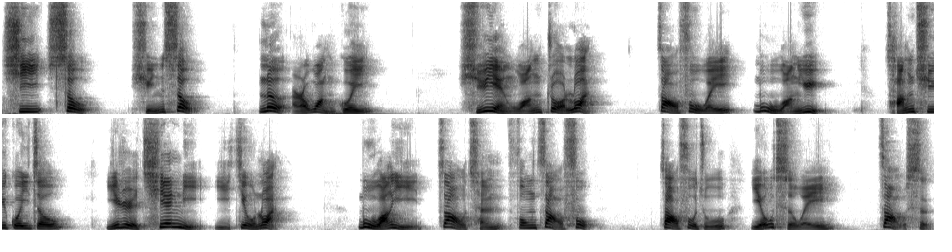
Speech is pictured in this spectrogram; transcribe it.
悉受寻受，乐而忘归。徐衍王作乱，赵父为穆王欲，长驱归周，一日千里以救乱。穆王以赵成封赵父，赵父卒，由此为赵氏。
